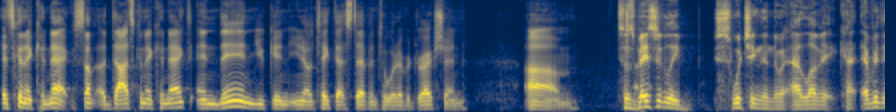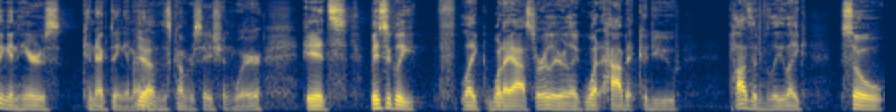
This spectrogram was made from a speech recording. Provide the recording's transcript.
it's going to connect. Some a dot's going to connect, and then you can you know take that step into whatever direction. Um, So it's basically switching the noise. I love it. Everything in here is connecting, and I Yeah. love this conversation where it's basically like what I asked earlier. Like, what habit could you positively like? So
